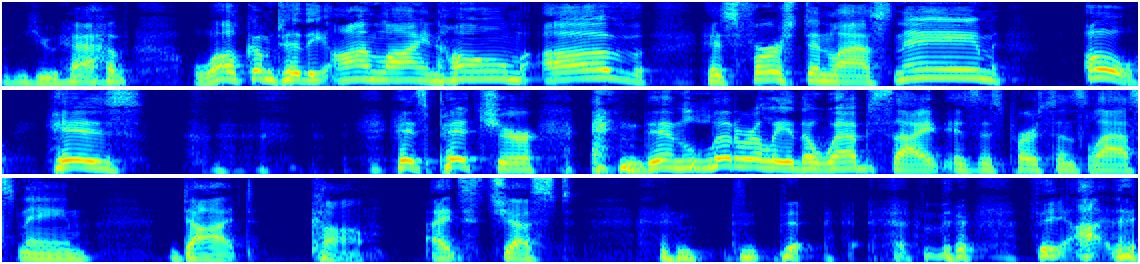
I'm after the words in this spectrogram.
You have welcome to the online home of his first and last name. Oh, his his picture and then literally the website is this person's last name dot com. It's just the, the uh,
